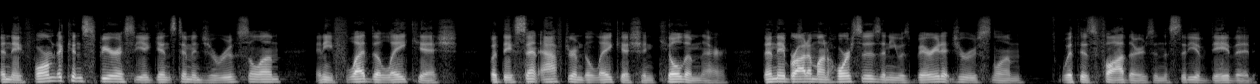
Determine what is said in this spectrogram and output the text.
And they formed a conspiracy against him in Jerusalem, and he fled to Lachish. But they sent after him to Lachish and killed him there. Then they brought him on horses, and he was buried at Jerusalem with his fathers in the city of David.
